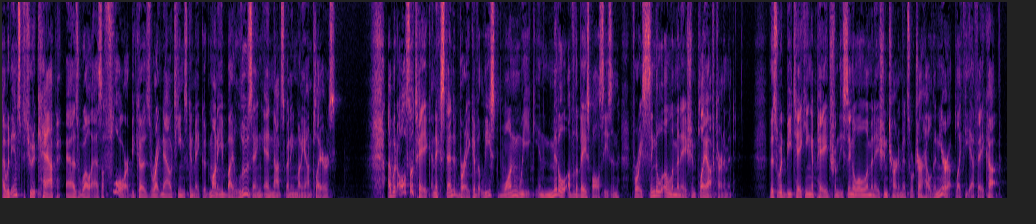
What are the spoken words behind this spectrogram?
I would institute a cap as well as a floor because right now teams can make good money by losing and not spending money on players. I would also take an extended break of at least one week in the middle of the baseball season for a single elimination playoff tournament. This would be taking a page from the single elimination tournaments which are held in Europe, like the FA Cup.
